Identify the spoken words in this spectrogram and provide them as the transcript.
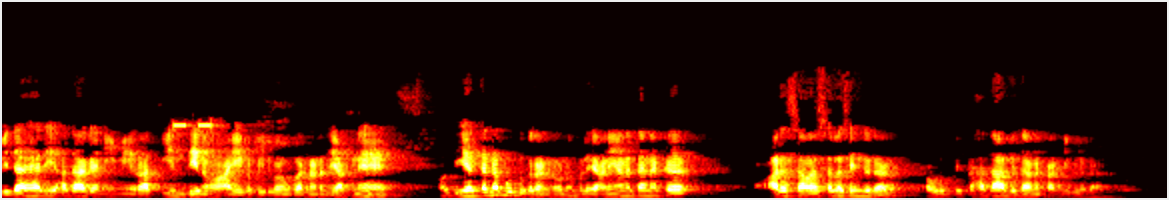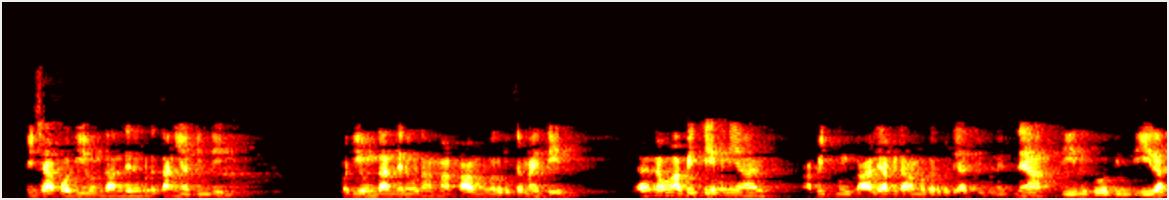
බෙදා හැරි හදා ගැනීමේ රතියෙන් දෙනවා. ඒක පිළිබඳව උගන්නන්න දෙයක් නැහැ. මොකද යතන පුදු කරන්න ඕන. උඹල යණ යන තැනක අරසව සැලසෙන්නට කවුරුත් එක්ක හදා බෙදාන කන්නේ කියලා ගන්න. එيشා පොඩි උන් දන් දෙනකොට තනියටින් දෙන්නේ. පොඩි උන් දන් දෙනකොට අම්මා පාවුම් කරපු තමයි තියෙන්නේ. නමුත් අපිත් එහෙම න්යායයි. අපිත් මුල් කාලේ අපිට හම්බ කරපු දෙයක් තිබුණේ නැහැ. අපි දීන දෝතින් දීලා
